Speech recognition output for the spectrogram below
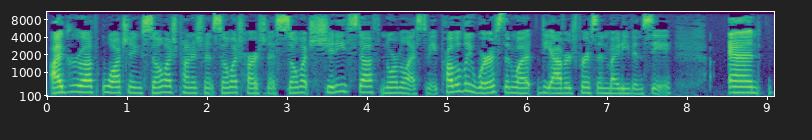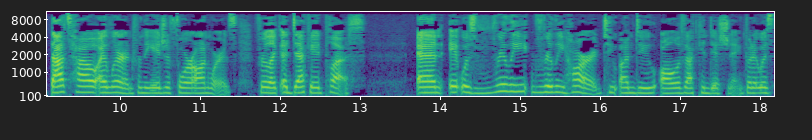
I grew up watching so much punishment, so much harshness, so much shitty stuff normalized to me. Probably worse than what the average person might even see. And that's how I learned from the age of four onwards for like a decade plus. And it was really, really hard to undo all of that conditioning, but it was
